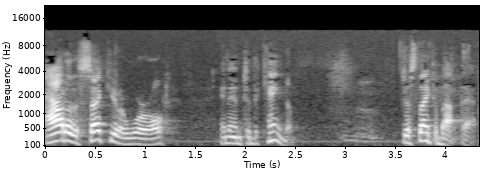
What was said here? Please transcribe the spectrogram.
out of the secular world and into the kingdom. Just think about that.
